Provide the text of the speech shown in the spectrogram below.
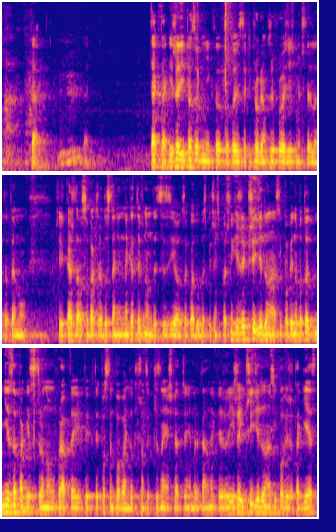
tak? Tak. tak. Tak, tak. Jeżeli pracownik, to, to, to jest taki program, który wprowadziliśmy 4 lata temu, czyli każda osoba, która dostanie negatywną decyzję od Zakładu Ubezpieczeń Społecznych, jeżeli przyjdzie do nas i powie, no bo to nie ZAPAK jest stroną upraw tej, tych, tych postępowań dotyczących przyznania świadczeń emerytalnych, jeżeli, jeżeli przyjdzie do nas i powie, że tak jest,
